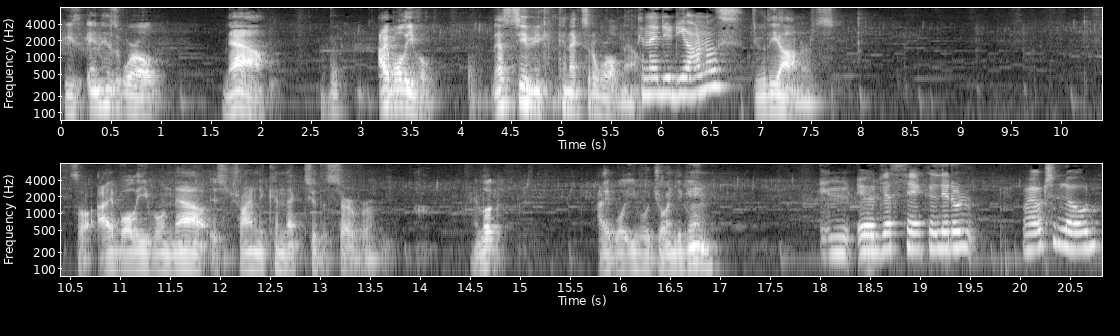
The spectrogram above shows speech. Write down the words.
He's in his world. Now, eyeball evil. Let's see if you can connect to the world now. Can I do the honors? Do the honors. So eyeball evil now is trying to connect to the server. And look, eyeball evil joined the game. And it'll just take a little while to load.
